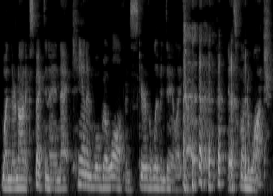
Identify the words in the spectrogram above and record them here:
when they're not expecting it, and that cannon will go off and scare the living daylight out. of them. it's fun to watch.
